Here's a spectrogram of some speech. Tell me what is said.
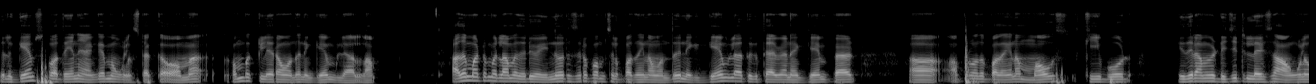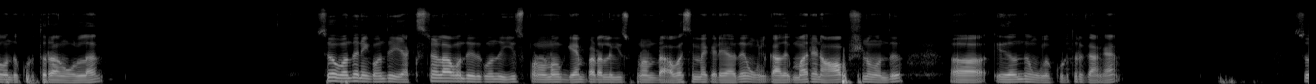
இதில் கேம்ஸ் பார்த்தீங்கன்னா, எங்கேயுமே உங்களுக்கு ஸ்டக் ஆகாமல் ரொம்ப கிளியராக வந்து நீங்கள் கேம் விளையாடலாம். அது மட்டும் இல்லாமல் இதோடைய இன்னொரு சிறப்பு பார்த்தீங்கன்னா வந்து, இன்றைக்கி கேம் விளையாட்டுக்கு தேவையான கேம் பேட், அப்புறம் வந்து பார்த்தீங்கன்னா, மவுஸ், கீபோர்டு இது எல்லாமே டிஜிட்டலைஸாக அவங்களும் வந்து கொடுத்துட்றாங்க உள்ள. ஸோ வந்து நீங்கள் வந்து எக்ஸ்டர்னலாக வந்து இதுக்கு வந்து யூஸ் பண்ணணும், கேம் பேடெல்லாம் யூஸ் பண்ணணுன்ற அவசியமே கிடையாது. உங்களுக்கு அதுக்கு மாதிரியான ஆப்ஷனும் வந்து இதை இது வந்து உங்களுக்கு கொடுத்துருக்காங்க ஸோ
